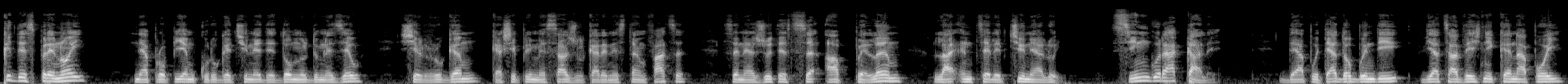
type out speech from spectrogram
Cât despre noi, ne apropiem cu rugăciune de Domnul Dumnezeu și îl rugăm, ca și prin mesajul care ne stă în față, să ne ajute să apelăm la înțelepciunea Lui. Singura cale de a putea dobândi viața veșnică înapoi,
